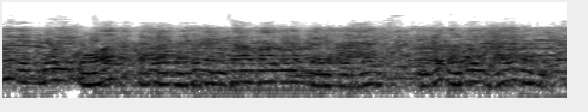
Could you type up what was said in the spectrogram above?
với niềm vui của tất cả bạn bè của mình sau bao nhiêu năm trời gặp lại. Mình có tự tin phải với mình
